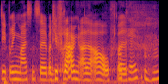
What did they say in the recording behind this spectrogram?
die bringen meistens selber die Fragen alle auf, weil Okay. Mhm.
